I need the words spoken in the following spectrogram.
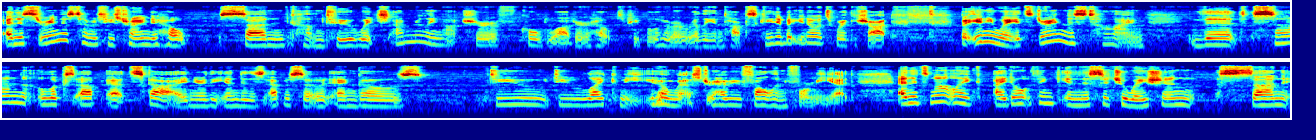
And it's during this time as he's trying to help Sun come to, which I'm really not sure if cold water helps people who are really intoxicated, but you know, it's worth a shot. But anyway, it's during this time that Sun looks up at Sky near the end of this episode and goes, do you do you like me, young master? Have you fallen for me yet? And it's not like I don't think in this situation, Sun,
